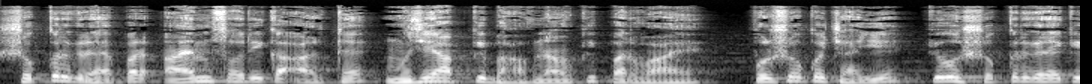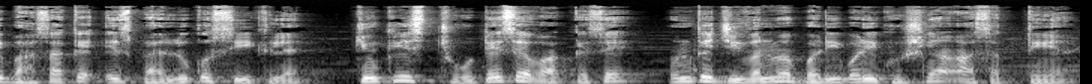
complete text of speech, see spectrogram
शुक्र ग्रह पर आई एम सॉरी का अर्थ है, मुझे आपकी भावनाओं की परवाह है। पुरुषों को चाहिए कि वो शुक्र ग्रह की भाषा के इस पहलू को सीख लें, क्योंकि इस छोटे से वाक्य से उनके जीवन में बड़ी बड़ी खुशियाँ आ सकती हैं।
